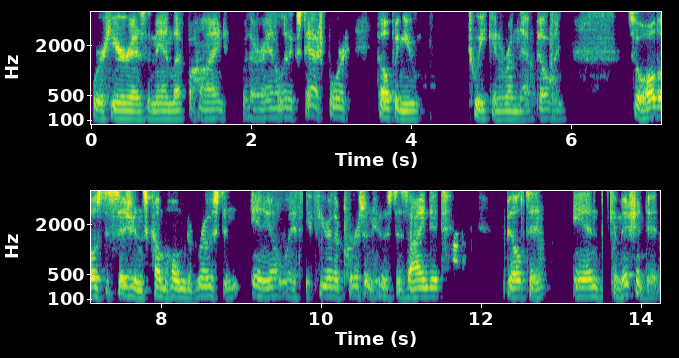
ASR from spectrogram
We're here as the man left behind with our analytics dashboard, helping you tweak and run that building. So all those decisions come home to roost. And, and you know, if, if you're the person who's designed it built it and commissioned it,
